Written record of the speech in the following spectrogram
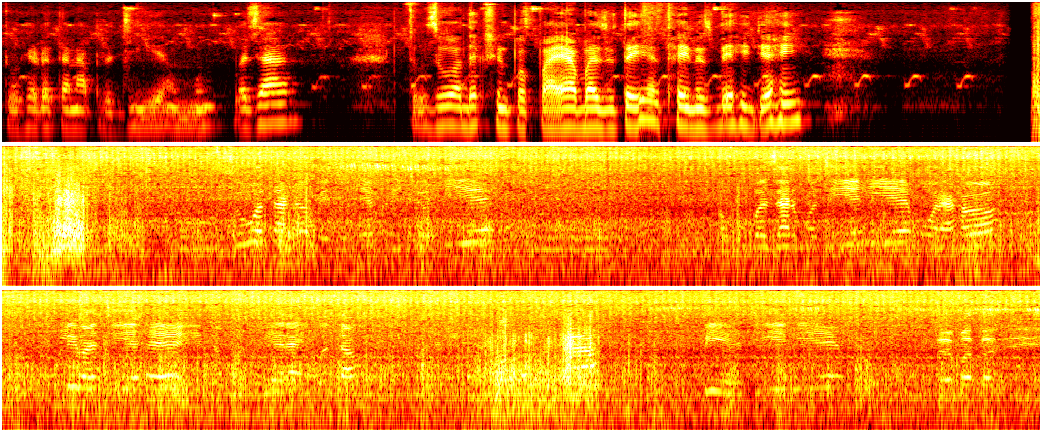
તો હેડો તાન આપણે જઈએ હું બજાર. તો જો દક્ષિણ પપ્પા આ બાજુ તૈયાર થઈને જ બેસી જાય. જોવા બજારમાં જઈએ છીએ, મોરા હ. લેવા જઈએ હે એ તમને ઘેર આવીને બતાવું બે જઈએ છીએ જય માતાજી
